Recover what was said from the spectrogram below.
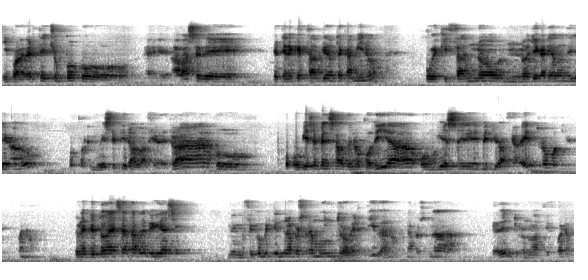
y por haberte hecho un poco eh, a base de, de, tener que estar viéndote camino, pues quizás no, no llegaría a donde he llegado pues porque me hubiese tirado hacia detrás o, hubiese pensado que no podía o me hubiese metido hacia adentro, porque, bueno, durante toda esa etapa de mi vida me, fui convirtiendo en una persona muy introvertida, ¿no? Una persona de adentro, no hacia afuera.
